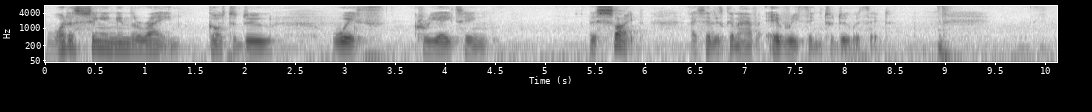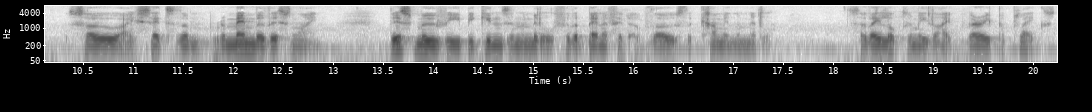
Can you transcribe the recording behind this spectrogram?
What has Singing in the Rain got to do with creating this site? I said, It's going to have everything to do with it. So I said to them, Remember this line. This movie begins in the middle for the benefit of those that come in the middle. So they looked at me like very perplexed.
